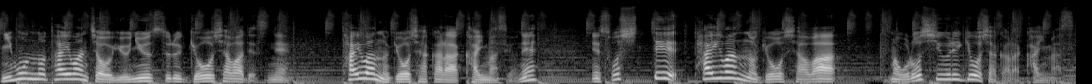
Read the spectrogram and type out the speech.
日本の台湾茶を輸入する業者はですね台湾の業者から買いますよね。そして台湾の業者は、まあ、卸売業者から買います。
